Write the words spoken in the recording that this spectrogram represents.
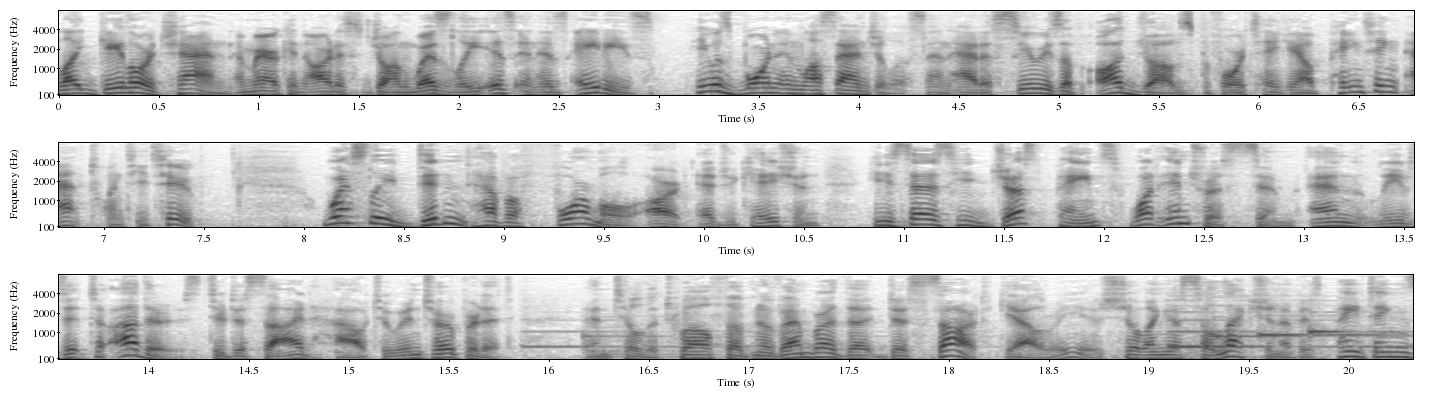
Like Gaylord Chan, American artist John Wesley is in his 80s. He was born in Los Angeles and had a series of odd jobs before taking up painting at 22. Wesley didn't have a formal art education. He says he just paints what interests him and leaves it to others to decide how to interpret it. Until the 12th of November, the de Sarthe Gallery is showing a selection of his paintings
